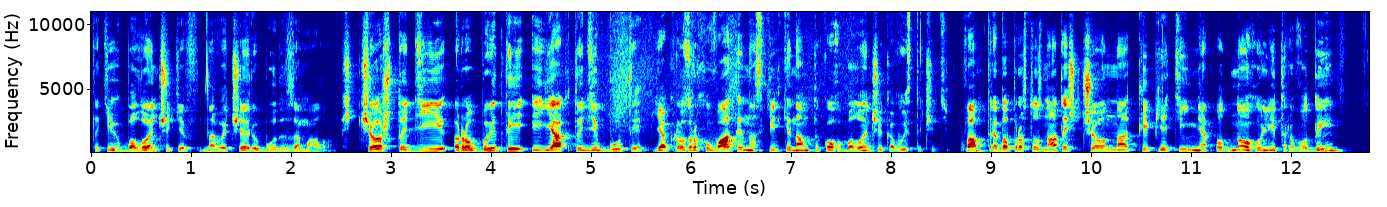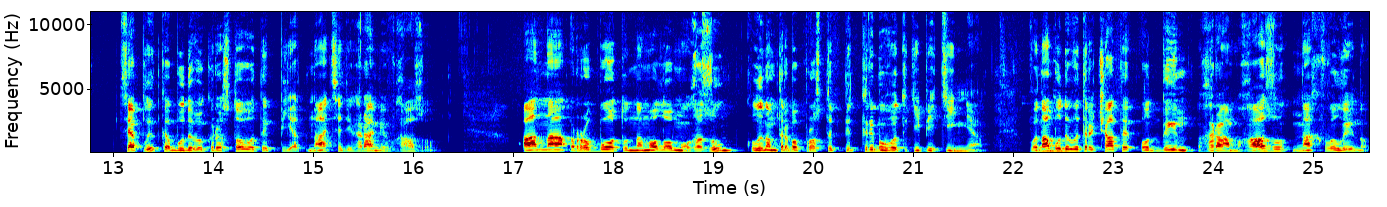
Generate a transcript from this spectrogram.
таких балончиків на вечерю буде замало. Що ж тоді робити і як тоді бути? Як розрахувати, наскільки нам такого балончика вистачить? Вам треба просто знати, що на кип'ятіння одного літра води ця плитка буде використовувати 15 грамів газу. А на роботу на малому газу, коли нам треба просто підтримувати кип'ятіння, вона буде витрачати 1 грам газу на хвилину.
